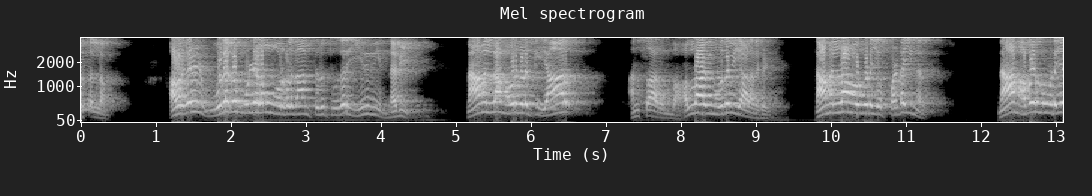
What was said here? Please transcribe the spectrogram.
வசல்லம் அவர்கள் உலகம் உள்ளளவும் அவர்கள் தான் திருத்தூதர் இறுதி நபி. நாமெல்லாம் அவர்களுக்கு யார்? அன்சாருந்தா அல்லாவின் உதவியாளர்கள். நாமெல்லாம் அவர்களுடைய படையினர். நாம் அவர்களுடைய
